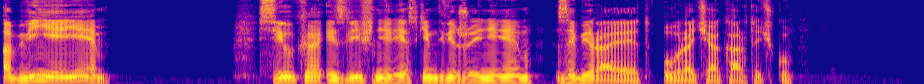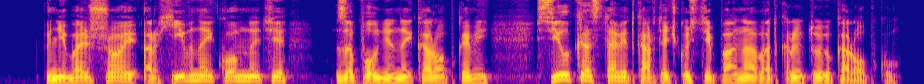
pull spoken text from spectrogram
обвинением. Силка излишне резким движением забирает у врача карточку. В небольшой архивной комнате, заполненной коробками, Силка ставит карточку Степана в открытую коробку.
